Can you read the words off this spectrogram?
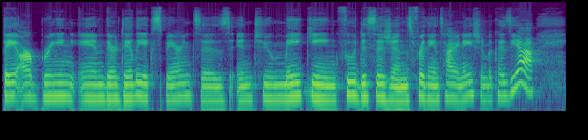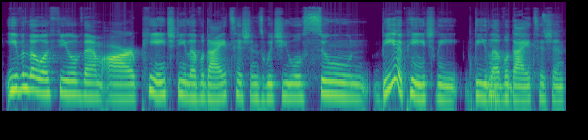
they are bringing in their daily experiences into making food decisions for the entire nation because yeah, even though a few of them are PhD level dietitians which you will soon be a PhD level mm-hmm. dietitian,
